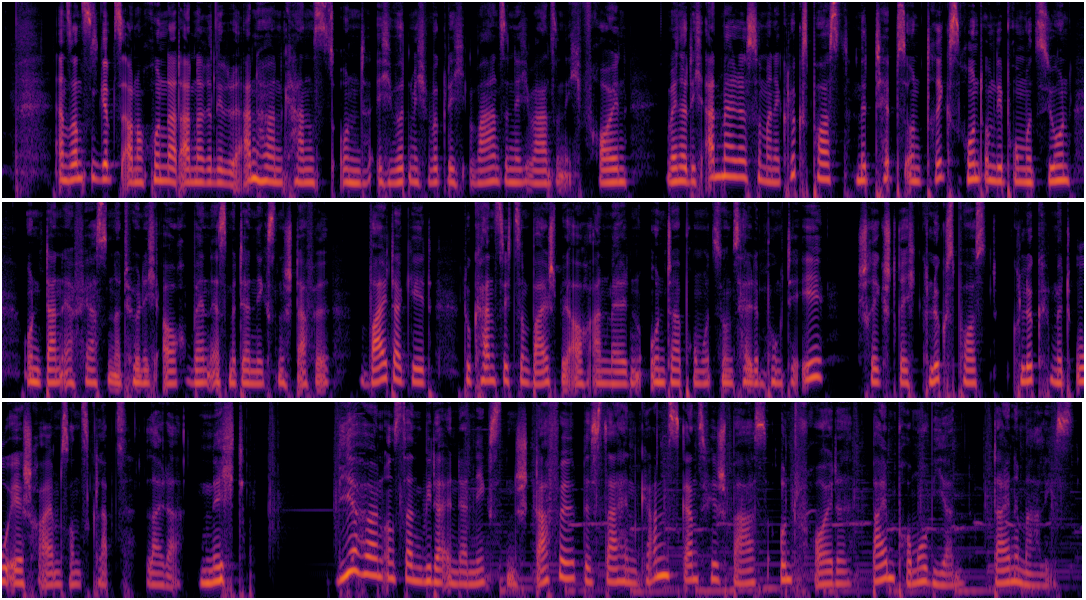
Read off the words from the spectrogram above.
Ansonsten gibt es auch noch 100 andere, die du anhören kannst und ich würde mich wirklich wahnsinnig, wahnsinnig freuen, wenn du dich anmeldest für meine Glückspost mit Tipps und Tricks rund um die Promotion und dann erfährst du natürlich auch, wenn es mit der nächsten Staffel weitergeht. Du kannst dich zum Beispiel auch anmelden unter promotionsheldin.de Schrägstrich Glückspost, Glück mit UE schreiben, sonst klappt's leider nicht. Wir hören uns dann wieder in der nächsten Staffel. Bis dahin ganz, ganz viel Spaß und Freude beim Promovieren. Deine Malis.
